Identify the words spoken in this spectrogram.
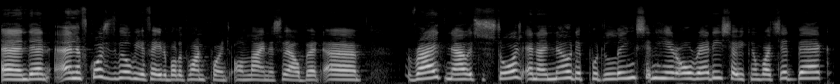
and then and of course it will be available at one point online as well. But uh, right now it's a stores, and I know they put links in here already, so you can watch that back.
